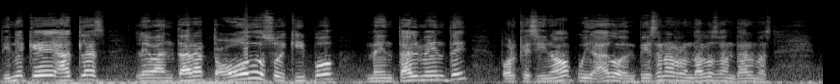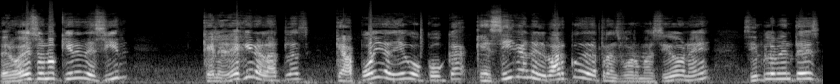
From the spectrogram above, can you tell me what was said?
Tiene que Atlas levantar a todo su equipo mentalmente, porque si no, cuidado, empiezan a rondar los fantasmas. Pero eso no quiere decir que le dejen al Atlas, que apoye a Diego Coca, que siga en el barco de la transformación, ¿eh? Simplemente es,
